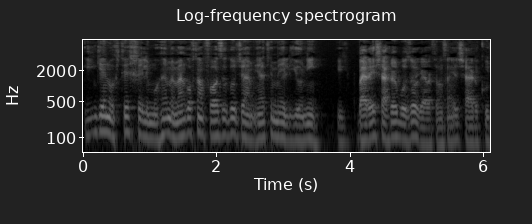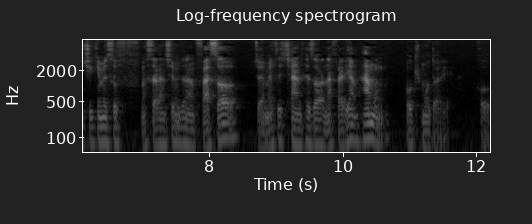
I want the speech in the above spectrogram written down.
این یه نکته خیلی مهمه. من گفتم فاز دو جمعیت میلیونی. برای شهرهای بزرگ البته مثلا یه شهر کوچیکی مثل مثلا چه می‌دونم فسا جمعیت چند هزار نفری هم همون حکم داره. خب.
